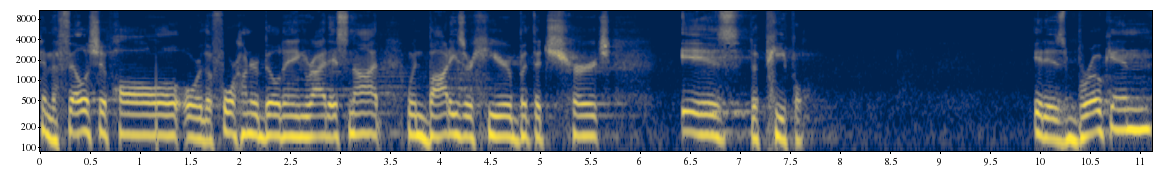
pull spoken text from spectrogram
in the fellowship hall or the 400 building, right? It's not when bodies are here, but the church is the people. It is broken,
